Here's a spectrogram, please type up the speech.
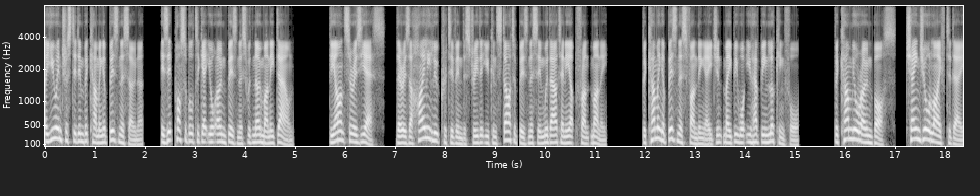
Are you interested in becoming a business owner? Is it possible to get your own business with no money down? The answer is yes. There is a highly lucrative industry that you can start a business in without any upfront money. Becoming a business funding agent may be what you have been looking for. Become your own boss. Change your life today.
